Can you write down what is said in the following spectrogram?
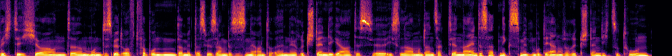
Richtig, ja. Und, ähm, und es wird oft verbunden damit, dass wir sagen, das ist eine, Art, eine rückständige Art des äh, Islam. Und dann sagt er, nein, das hat nichts mit modern oder rückständig zu tun.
